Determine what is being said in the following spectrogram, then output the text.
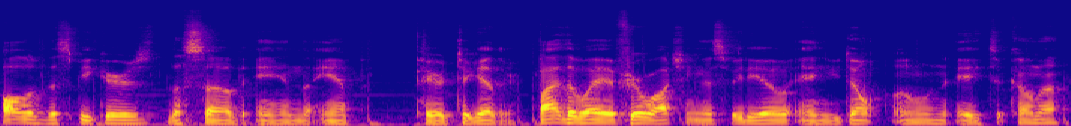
all of the speakers, the sub, and the amp paired together. By the way, if you're watching this video and you don't own a Tacoma,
